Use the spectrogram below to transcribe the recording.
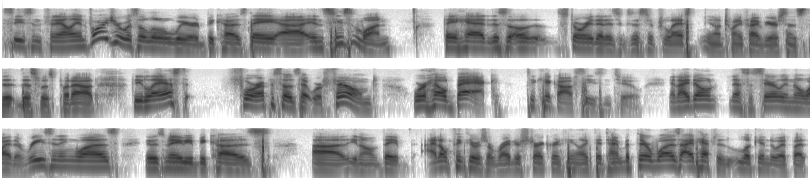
season finale, and Voyager was a little weird because they uh, in season one they had this story that has existed for the last you know 25 years since th- this was put out. The last four episodes that were filmed were held back to kick off season two, and I don't necessarily know why the reasoning was. It was maybe because uh, you know, they I don't think there was a writer strike or anything like that time, but there was. I'd have to look into it, but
